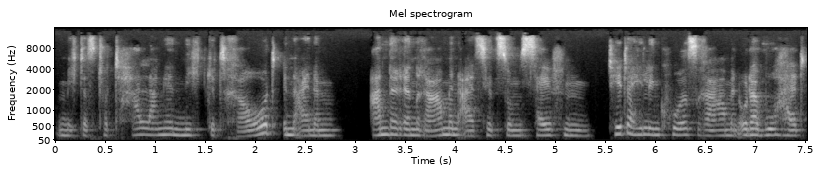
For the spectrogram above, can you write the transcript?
mich das total lange nicht getraut, in einem anderen Rahmen als jetzt so einem safen Täterhealing-Kursrahmen oder wo halt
